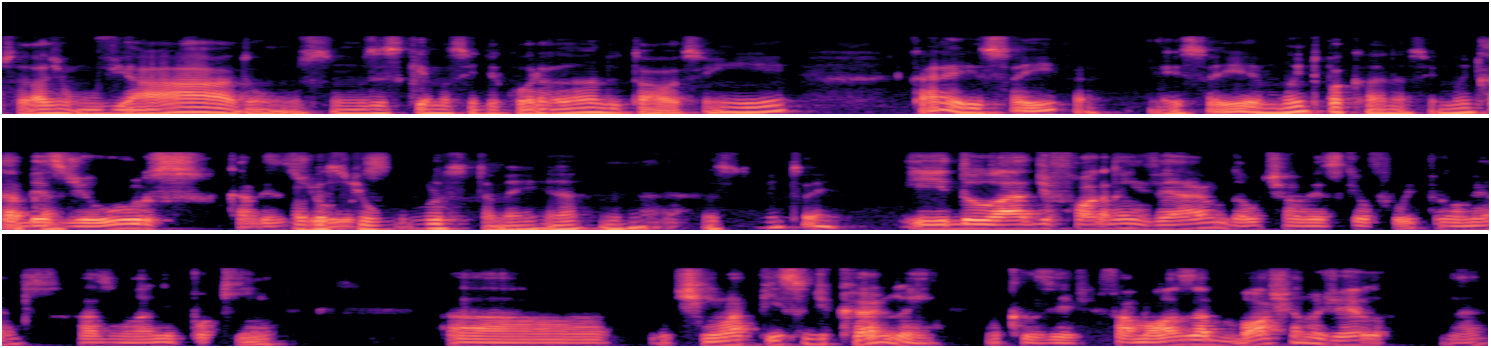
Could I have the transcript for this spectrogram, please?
sei lá, de um veado, uns, uns esquemas assim decorando e tal, assim. E, cara, é isso aí, cara. É isso aí, é muito bacana, assim, muito Cabeça bacana. de urso, cabeça de Cabeça de urso. urso também, né? Uhum, exatamente isso aí. E do lado de fora no inverno, da última vez que eu fui, pelo menos, faz um ano e pouquinho, ah, tinha uma pista de curling, inclusive, famosa bocha no gelo, né?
